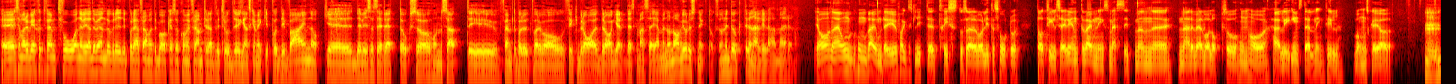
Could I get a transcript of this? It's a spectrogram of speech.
Eh, sen var det V75 2, när vi hade vänt och vridit på det här fram och tillbaka så kom vi fram till att vi trodde ganska mycket på Divine och eh, det visade sig rätt också. Hon satt i femte par ut vad det var och fick bra drager, det ska man säga. Men hon avgjorde snyggt också. Hon är duktig den här lilla Ameren. Ja, nej, hon, hon värmde ju faktiskt lite trist och så det var lite svårt att ta till sig rent värmningsmässigt. Men eh, när det väl var lopp så hon har härlig inställning till vad hon ska göra. Mm.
